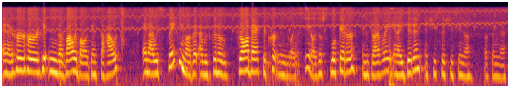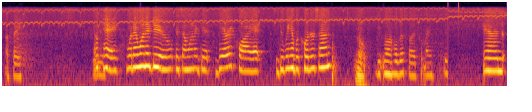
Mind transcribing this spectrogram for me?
and I heard her hitting the volleyball against the house. And I was thinking of it. I was going to draw back the curtain and like, you know, just look at her in the driveway. And I didn't. And she said she's seen a, a thing there, a face. Okay, what I want to do is I want to get very quiet. Do we have recorders on? No. You want to hold this while I put my... And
